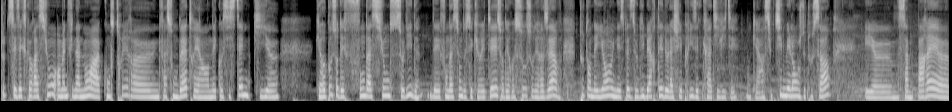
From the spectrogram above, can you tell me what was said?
toutes ces explorations emmènent finalement à construire une façon d'être et un écosystème qui, qui repose sur des fondations solides, des fondations de sécurité, sur des ressources, sur des réserves, tout en ayant une espèce de liberté de lâcher prise et de créativité. Donc il y a un subtil mélange de tout ça, et euh, ça me paraît euh,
